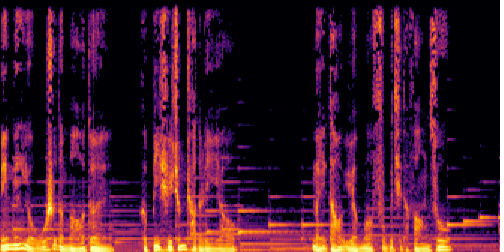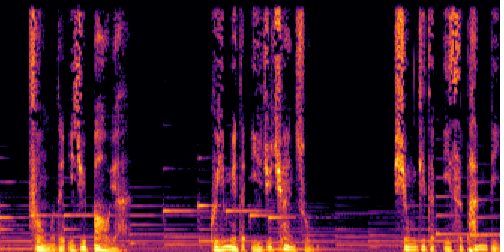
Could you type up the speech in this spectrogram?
明明有无数的矛盾。和必须争吵的理由，每到月末付不起的房租，父母的一句抱怨，闺蜜的一句劝阻，兄弟的一次攀比，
